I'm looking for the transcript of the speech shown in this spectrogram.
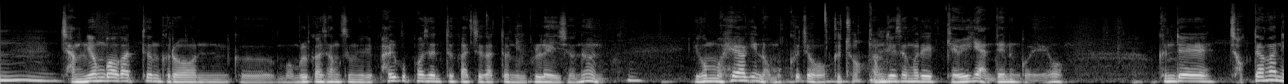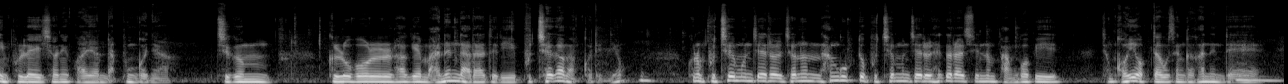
음. 작년과 같은 그런 그 뭐 물가 상승률이 8, 9%까지 갔던 인플레이션은 음. 이건 뭐 해악이 너무 크죠. 그렇죠. 경제 생활이 계획이 안 되는 거예요. 근데 적당한 인플레이션이 과연 나쁜 거냐? 지금 글로벌하게 많은 나라들이 부채가 많거든요. 음. 그럼 부채 문제를 저는 한국도 부채 문제를 해결할 수 있는 방법이 전 거의 없다고 생각하는데 음.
